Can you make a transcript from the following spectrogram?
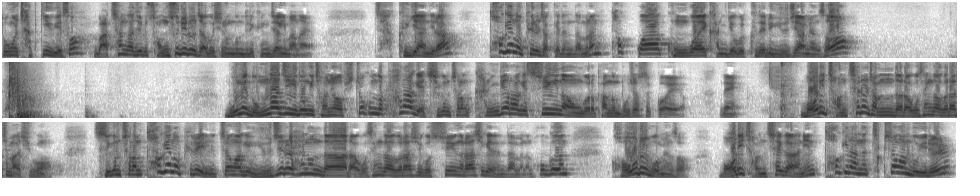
동을 잡기 위해서 마찬가지로 정수리를 잡으시는 분들이 굉장히 많아요. 자, 그게 아니라 턱의 높이를 잡게 된다면 턱과 공과의 간격을 그대로 유지하면서 몸의 높낮이 이동이 전혀 없이 조금 더 편하게 지금처럼 간결하게 스윙이 나온 거를 방금 보셨을 거예요. 네. 머리 전체를 잡는다라고 생각을 하지 마시고 지금처럼 턱의 높이를 일정하게 유지를 해놓는다라고 생각을 하시고 스윙을 하시게 된다면 혹은 거울을 보면서 머리 전체가 아닌 턱이라는 특정한 부위를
